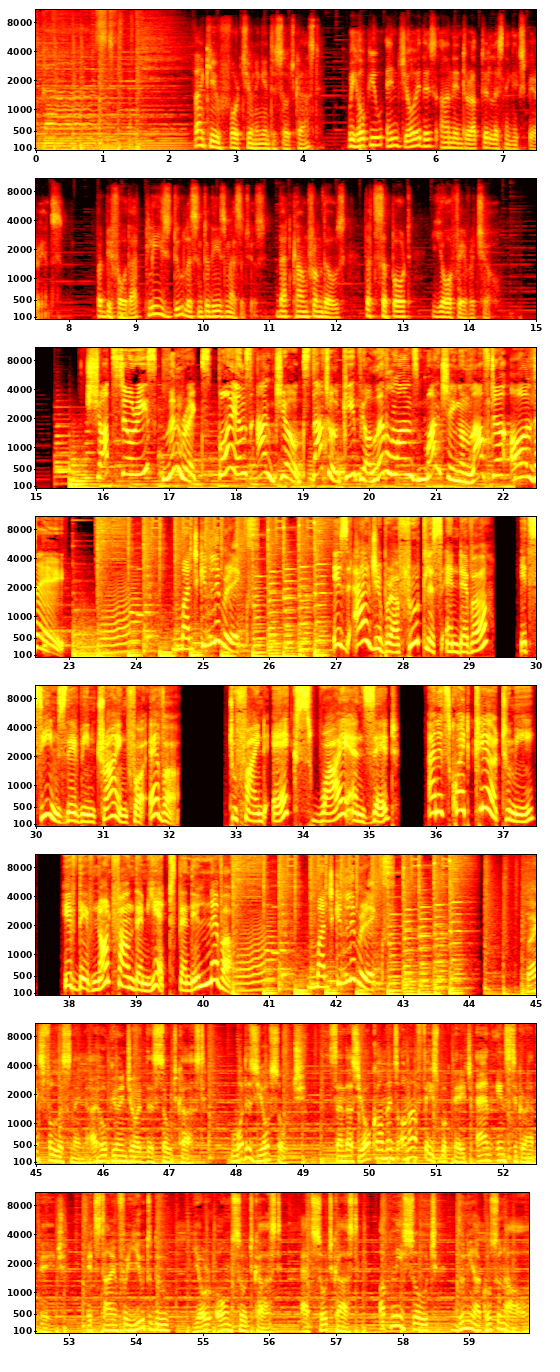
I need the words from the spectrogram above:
Sochcast. Thank you for tuning into Sochcast. We hope you enjoy this uninterrupted listening experience. But before that, please do listen to these messages that come from those that support your favorite show. Short stories, limericks, poems, and jokes that will keep your little ones munching on laughter all day. Munchkin Limericks. Is algebra fruitless endeavor? It seems they've been trying forever to find x, y, and z, and it's quite clear to me if they've not found them yet, then they'll never. Munchkin Limericks. Thanks for listening. I hope you enjoyed this Sochcast. What is your Soch? Send us your comments on our Facebook page and Instagram page. It's time for you to do your own Sochcast at Sochcast. अपनी सोच दुनिया को सुनाओ.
